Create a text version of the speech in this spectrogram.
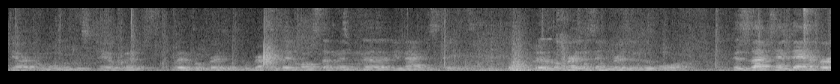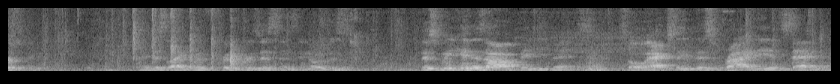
the Jericho movement, which with political prisoners. We represent most of them in the United States. Political prisoners and prisoners of war. This is our tenth anniversary. And just like with critical resistance, you know, this, this weekend is our big event. So actually, this Friday and Saturday.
